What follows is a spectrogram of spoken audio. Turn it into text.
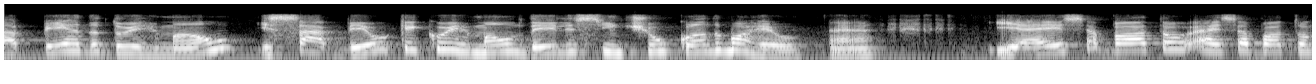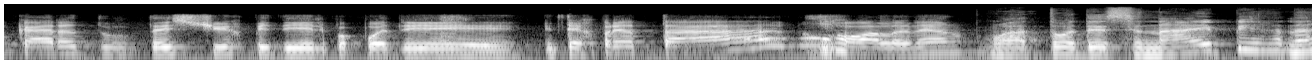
da perda do irmão e saber o que, que o irmão dele sentiu quando morreu, né? E aí você bota, aí você bota um cara do, da estirpe dele pra poder interpretar, não rola, né? Um ator desse naipe, né?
